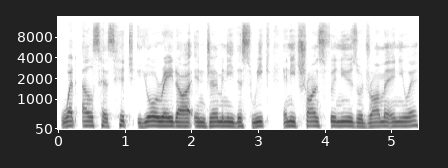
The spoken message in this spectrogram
what else has hit your radar in Germany this week? Any transfer news or drama anywhere?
